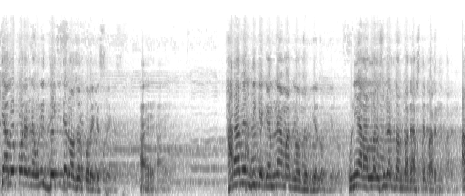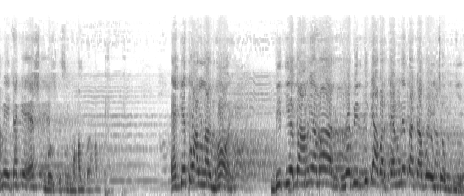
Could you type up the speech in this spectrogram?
খেয়ালও করেন না, উনি দেখতে নজর করে গেছে। হারামের দিকে কেমনে আমার নজর গেল? উনি আর আল্লাহ রসুলের দরবারে আসতে পারেন আমি এটাকে এশক বলতেছি, মহব্বত। একে তো আল্লাহর ভয়, দ্বিতীয়ত আমি আমার নবীর দিকে আবার কেমনে তাকাবো এই চোখ দিয়ে?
